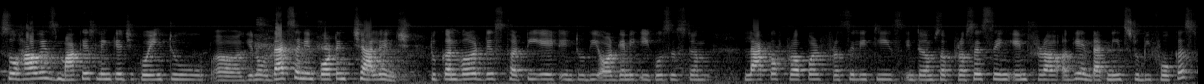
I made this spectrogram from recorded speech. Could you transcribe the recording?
So how is market linkage going to, uh, you know, that's an important challenge to convert this 38 into the organic ecosystem. Lack of proper facilities in terms of processing, infra, again, that needs to be focused.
